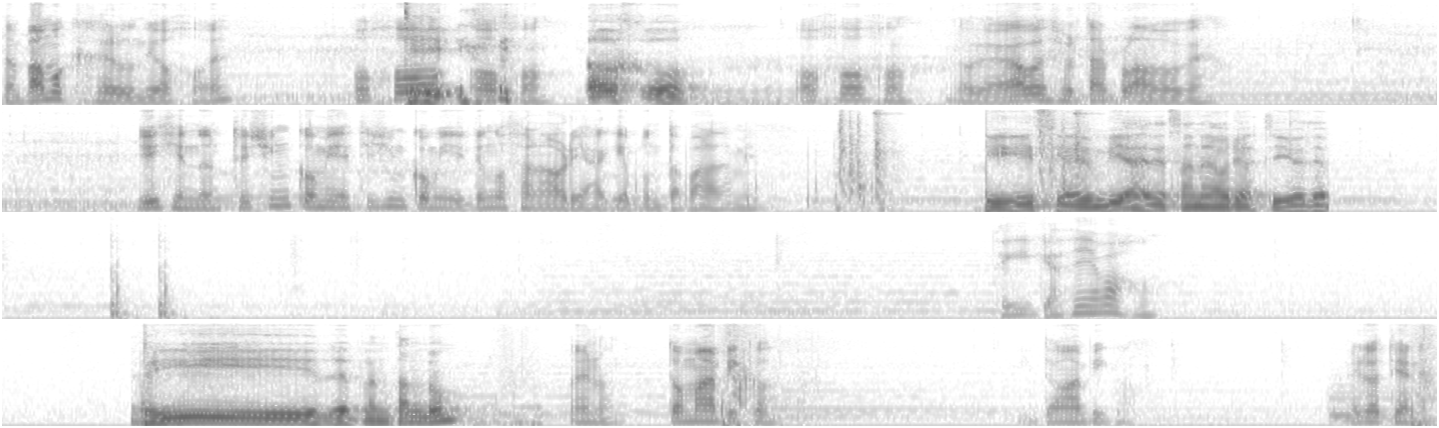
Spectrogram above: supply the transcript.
Nos vamos, que gerundi, ojo, eh. Ojo, Sí. ojo. Ojo. Ojo, ojo. Lo que acabo de soltar por la boca. Yo diciendo, estoy sin comida, estoy sin comida y tengo zanahoria aquí a punta pala también. Y si hay un viaje de zanahorias, tío. de-. ¿Qué hace ahí abajo? Estoy replantando. Bueno, toma pico. Y toma pico. Ahí los tienes.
